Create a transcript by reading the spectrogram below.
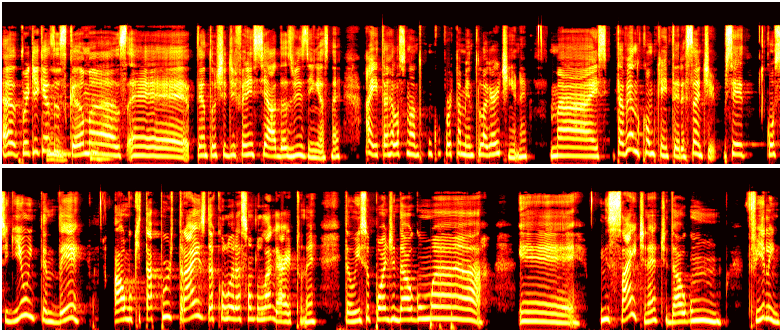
É, por que, que as hum, escamas hum. É, tentam te diferenciar das vizinhas, né? Aí tá relacionado com o comportamento do lagartinho, né? Mas tá vendo como que é interessante? Você conseguiu entender algo que está por trás da coloração do lagarto, né? Então isso pode dar alguma é, insight, né? Te dá algum feeling.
